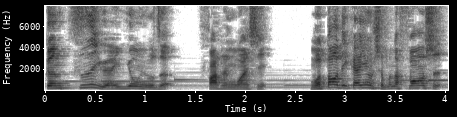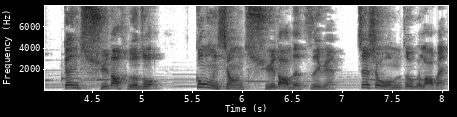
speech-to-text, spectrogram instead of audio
跟资源拥有者发生关系？我到底该用什么的方式跟渠道合作，共享渠道的资源？这是我们作为老板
